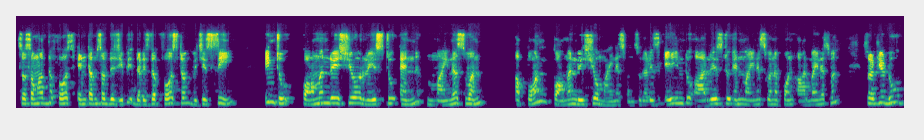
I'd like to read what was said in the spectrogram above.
so sum of the first in terms of the GP, that is the first term, which is C into common ratio raised to n minus 1 upon common ratio minus 1. So that is a into r raised to n minus 1 upon r minus 1. So if you do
